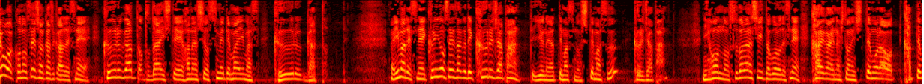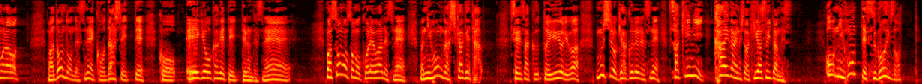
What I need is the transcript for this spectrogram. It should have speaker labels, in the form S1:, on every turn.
S1: 今日はこの聖書の箇所からですね、クールガットと題してお話を進めてまいります。クールガット。今ですね、国の政策でクールジャパンっていうのやってますの知ってます？クールジャパン。日本の素晴らしいところですね、海外の人に知ってもらおう、買ってもらおう。まあ、どんどんですね、こう出していって、こう営業をかけていってるんですね。まあ、そもそもこれはですね、日本が仕掛けた政策というよりは、むしろ逆でですね、先に海外の人は気がついたんです。お、日本ってすごいぞって。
